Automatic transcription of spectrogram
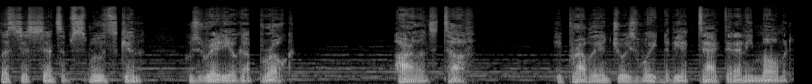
Let's just send some smoothskin whose radio got broke. Harland's tough. He probably enjoys waiting to be attacked at any moment.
